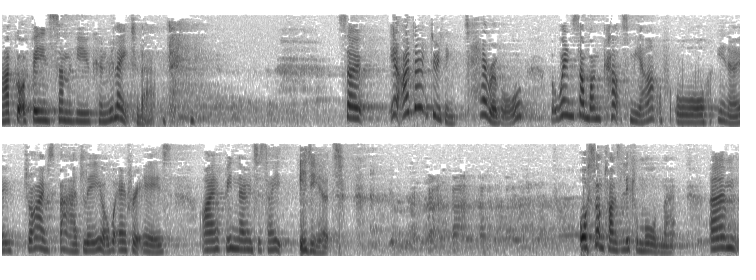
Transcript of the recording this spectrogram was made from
I've got a feeling some of you can relate to that. so you know, I don't do anything terrible, but when someone cuts me up or, you know, drives badly or whatever it is, I have been known to say, idiot. or sometimes a little more than that. Um,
